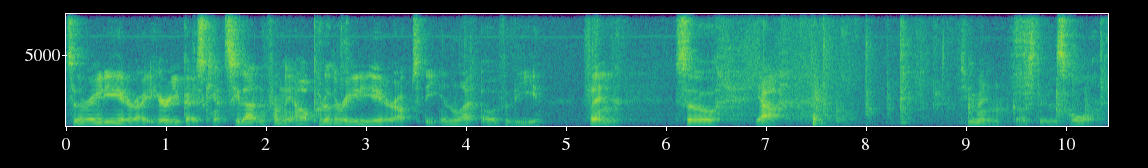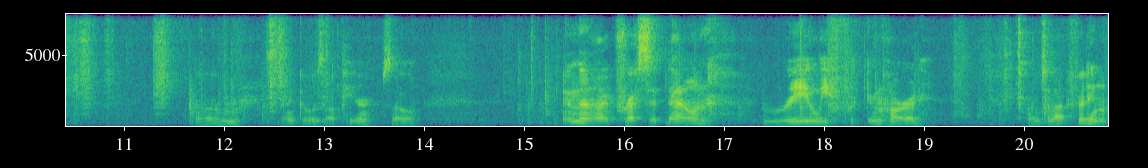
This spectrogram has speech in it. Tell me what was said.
to the radiator right here. You guys can't see that. And from the output of the radiator up to the inlet of the thing. So, yeah. Tubing goes through this hole. Um, and it goes up here. So, and then I press it down really freaking hard onto that fitting.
